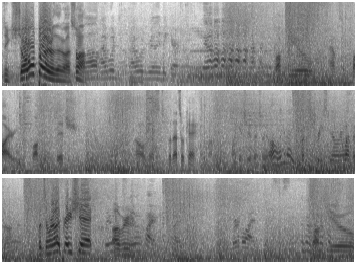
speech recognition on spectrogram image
Think so better than us, huh? Well, I would, I would really be careful. Fuck you. Have some fire, you fucking bitch. Oh, missed, but that's okay. Come on. I'll get you eventually. Oh, look at that. You put some pretty steel in your weapon, huh? Put some really pretty shit him, over. on fire. Get fire. Burn him alive. Fuck you.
